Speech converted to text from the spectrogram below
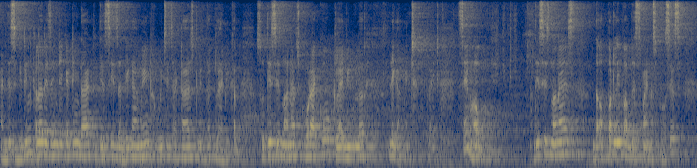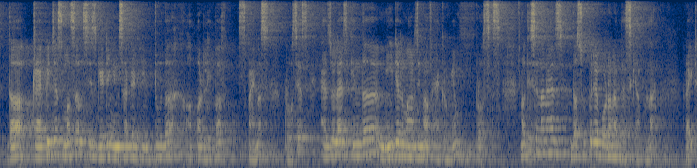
And this green color is indicating that this is a ligament which is attached with the clavicle. So this is known as coracoclavicular ligament right? Same how this is known as the upper lip of the spinous process the trapezius muscles is getting inserted into the upper lip of spinous process as well as in the medial margin of acromion process. Now this is known as the superior border of the scapula right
